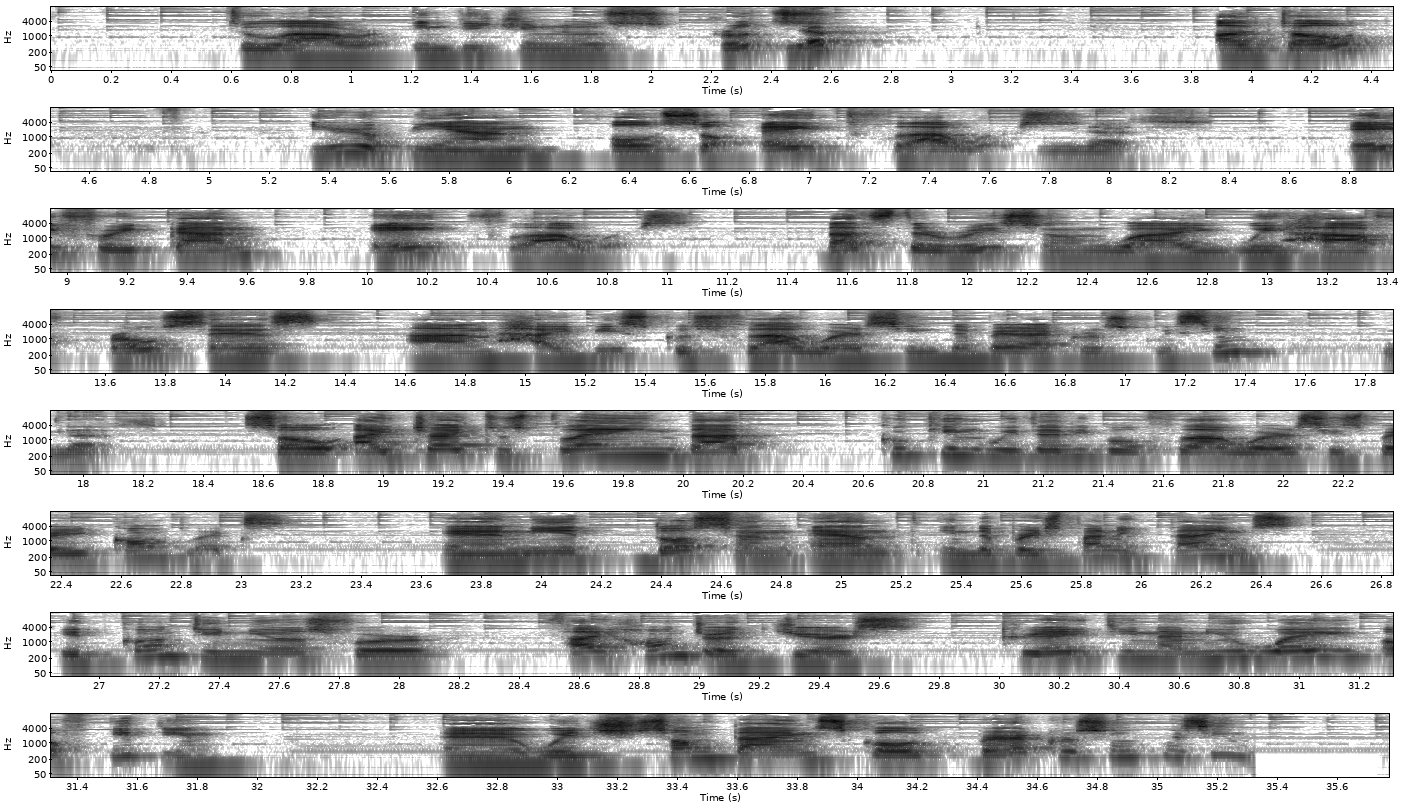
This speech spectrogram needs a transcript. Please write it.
to our indigenous roots. Yep. Although European also ate flowers. Yes. African ate flowers. That's the reason why we have roses and hibiscus flowers in the Veracruz cuisine. Yes. So I try to explain that cooking with edible flowers is very complex and it doesn't end in the pre-Hispanic times. It continues for 500 years, creating a new way of eating, uh, which sometimes called Veracruzan cuisine.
